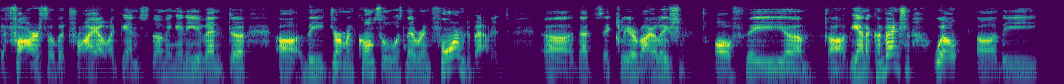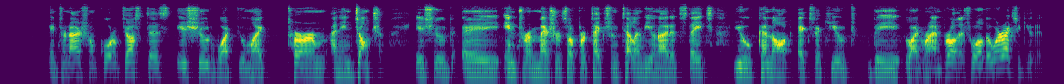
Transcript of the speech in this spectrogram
a, farce of a trial against them. In any event, uh, uh, the German consul was never informed about it. Uh, that's a clear violation of the um, uh, Vienna Convention. Well, uh, the International Court of Justice issued what you might term an injunction issued a interim measures of protection telling the United States you cannot execute the LaGrand brothers. Well, they were executed.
